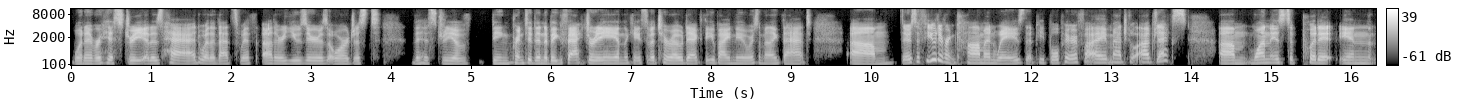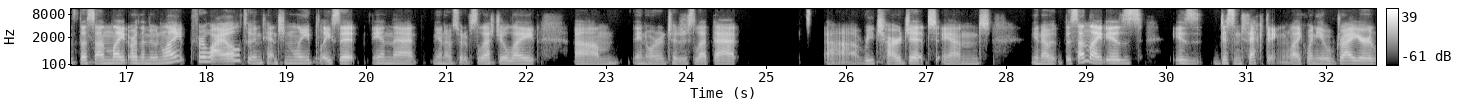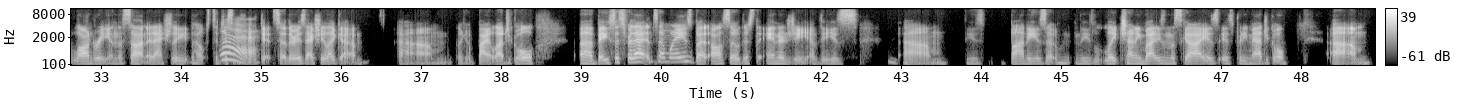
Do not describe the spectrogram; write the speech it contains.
whatever history it has had, whether that's with other users or just the history of being printed in a big factory in the case of a tarot deck that you buy new or something like that. Um, there's a few different common ways that people purify magical objects. Um, one is to put it in the sunlight or the moonlight for a while to intentionally place it in that, you know, sort of celestial light um, in order to just let that uh, recharge it and you know the sunlight is is disinfecting like when you dry your laundry in the sun it actually helps to yeah. disinfect it so there is actually like a um like a biological uh basis for that in some ways but also just the energy of these mm-hmm. um these bodies of these light shining bodies in the sky is is pretty magical um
